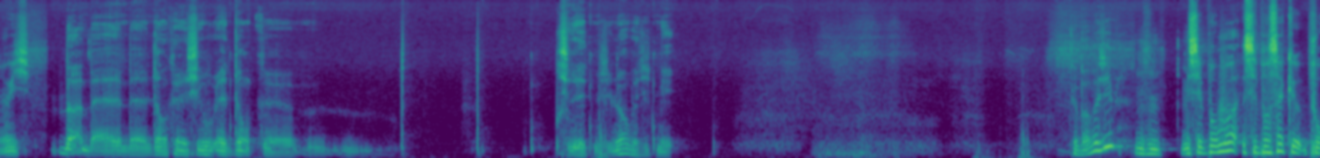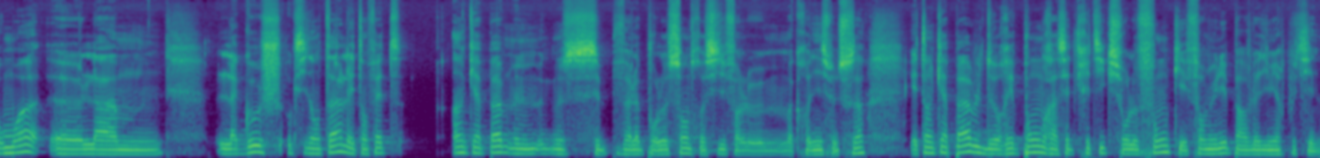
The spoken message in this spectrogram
Oui. Ben, ben, ben, donc, euh, si vous voulez, donc, euh, si vous êtes musulman, vous dites, mais c'est pas possible. Mhm. Mais c'est pour moi, c'est pour ça que pour moi, euh, la, la gauche occidentale est en fait incapable, même c'est valable pour le centre aussi, enfin le macronisme, tout ça, est incapable de répondre à cette critique sur le fond qui est formulée par Vladimir Poutine.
